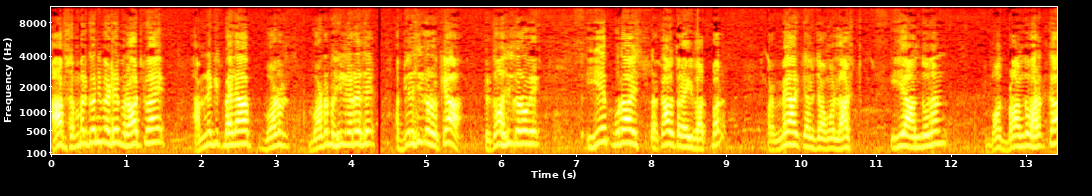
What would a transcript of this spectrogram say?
आप संभल क्यों नहीं बैठे? रात क्यों आए? हमने कि पहले आप बॉर्डर बॉर्डर पर सील कर रहे थे, अब जेल सील करो, क्या? फिर गाँव सील करोगे? तो ये पूरा इस सरकार उतर इस बात पर। और मैं आज कहना चाहूँगा लास्ट ये आंदोलन बहुत बड़ा आंदोलन भारत का,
